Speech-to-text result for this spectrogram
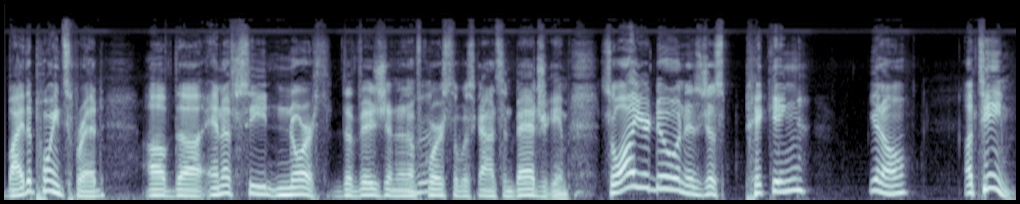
by the point spread of the NFC North division, and of mm-hmm. course the Wisconsin Badger game. So all you're doing is just picking, you know, a team.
